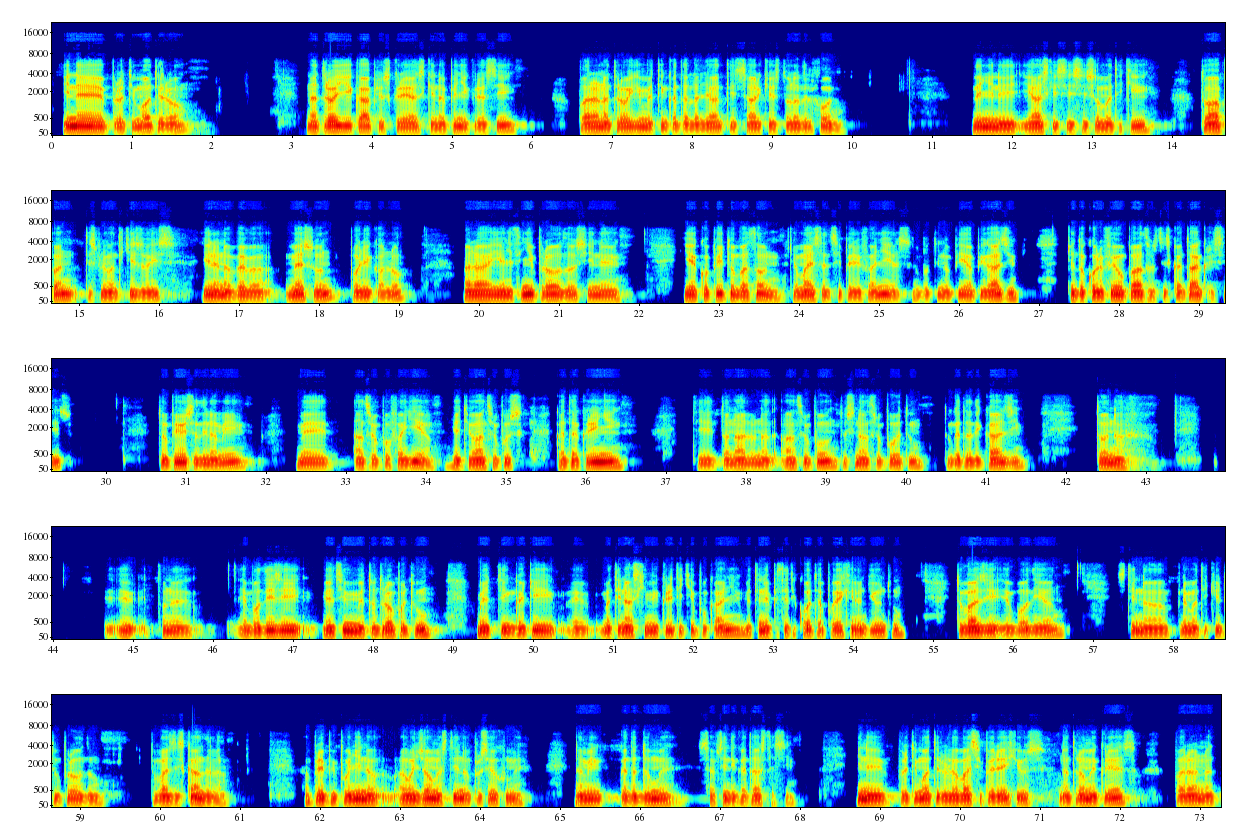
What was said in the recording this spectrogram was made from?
είναι προτιμότερο να τρώγει κάποιος κρέας και να πίνει κρασί παρά να τρώγει με την καταλαλιά της σάρκες των αδελφών. Δεν είναι η άσκηση σωματική το άπαν της πνευματικής ζωής. Είναι ένα βέβαια μέσον πολύ καλό, αλλά η αληθινή πρόοδος είναι η εκοπή των παθών και μάλιστα της υπερηφανίας, από την οποία πηγάζει και το κορυφαίο πάθος της κατάκρισης, το οποίο ισοδυναμεί με ανθρωποφαγία, γιατί ο άνθρωπος κατακρίνει τον άλλον άνθρωπο, τον συνάνθρωπό του, τον καταδικάζει, τον, ε, τον ε, εμποδίζει έτσι με τον τρόπο του, με την κακή, ε, με την άσχημη κριτική που κάνει, με την επιθετικότητα που έχει εναντίον του, του βάζει εμπόδια στην πνευματική του πρόοδο, του βάζεις σκάνδαλα. Θα πρέπει πολύ να αγωνιζόμαστε, να προσέχουμε, να μην καταντούμε σε αυτή την κατάσταση. Είναι προτιμότερο, λέω, βάση υπερέχειος, να τρώμε κρέας, παρά να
